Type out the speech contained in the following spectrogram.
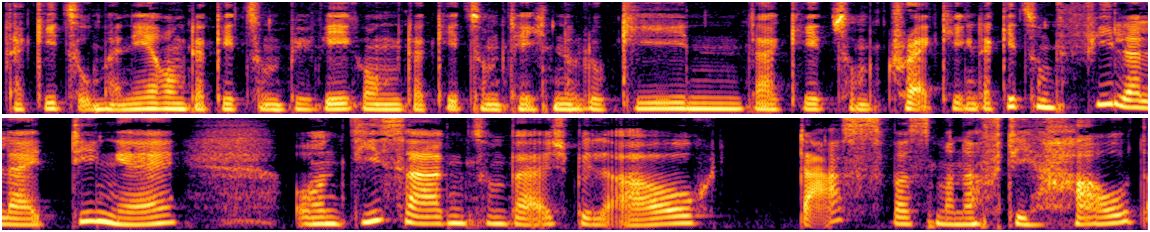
Da geht es um Ernährung, da geht es um Bewegung, da geht es um Technologien, da geht es um Tracking, da geht es um vielerlei Dinge. Und die sagen zum Beispiel auch, das, was man auf die Haut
